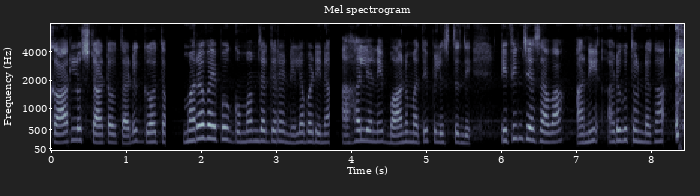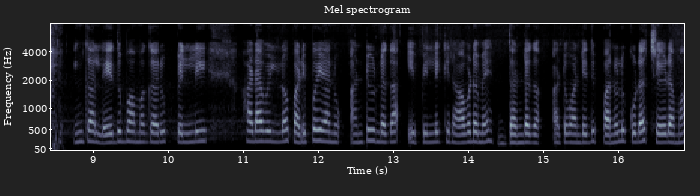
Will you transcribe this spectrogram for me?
కార్లో స్టార్ట్ అవుతాడు గౌతమ్. మరోవైపు గుమ్మం దగ్గర నిలబడిన అహల్యని భానుమతి పిలుస్తుంది. టిఫిన్ చేసావా అని అడుగుతుండగా ఇంకా లేదు బామ్మగారు పెళ్ళి హడావిల్లో పడిపోయాను అంటుండగా ఈ పెళ్ళికి రావడమే దండగా. అటువంటిది పనులు కూడా చేయడమా?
